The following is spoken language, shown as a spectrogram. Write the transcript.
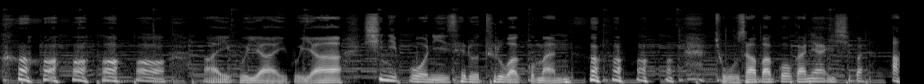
아이고야 아이고야 신입 부원이 새로 들어왔구만 조사받고 가냐 이 씨발 아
